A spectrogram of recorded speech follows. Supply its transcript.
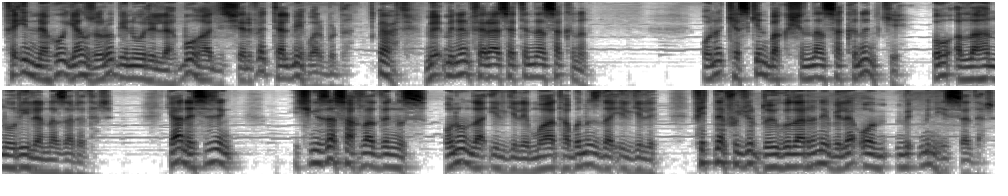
fe innehu yanzuru bi nurillah. Bu hadis-i şerife telmih var burada. Evet. Müminin ferasetinden sakının. Onu keskin bakışından sakının ki o Allah'ın nuruyla nazar eder. Yani sizin içinizde sakladığınız onunla ilgili, muhatabınızla ilgili fitne fücur duygularını bile o mümin hisseder.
